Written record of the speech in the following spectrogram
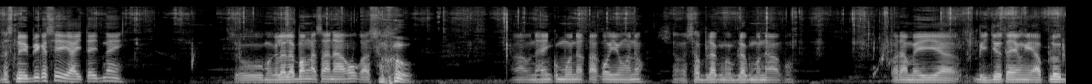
Alas 9 kasi high tide na eh. So maglalabang nga sana ako kaso ah, unahin ko muna ako yung ano sa, sa vlog mag-vlog muna ako para may ah, video tayong i-upload.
